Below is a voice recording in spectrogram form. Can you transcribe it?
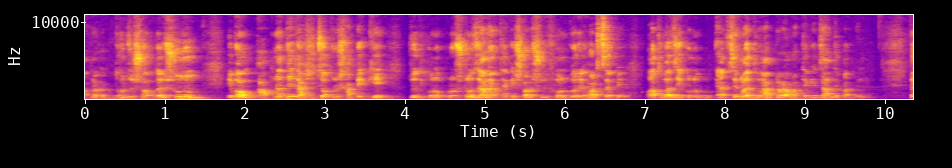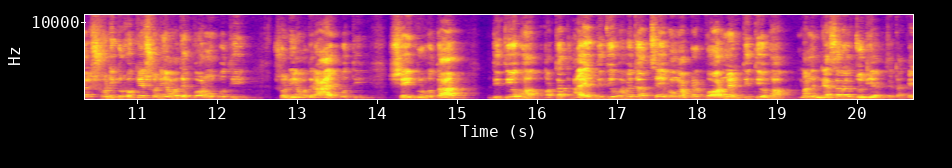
আপনারা ধৈর্য সহকারে শুনুন এবং আপনাদের রাশিচক্র সাপেক্ষে যদি কোনো প্রশ্ন জানার থাকে, সরাসরি ফোন করে হোয়াটসঅ্যাপে অথবা যে কোনো অ্যাপসের মাধ্যমে আপনারা আমার থেকে জানতে পারবেন। তাহলে শনি গ্রহকে, শনি আমাদের কর্মপতি শনি আমাদের আয়পতি সেই গ্রহ তার দ্বিতীয় ভাব, অর্থাৎ আয়ের দ্বিতীয় ভাবে যাচ্ছে এবং আপনার কর্মের তৃতীয় ভাব মানে ন্যাচারাল জুডিয়াক যেটাকে,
